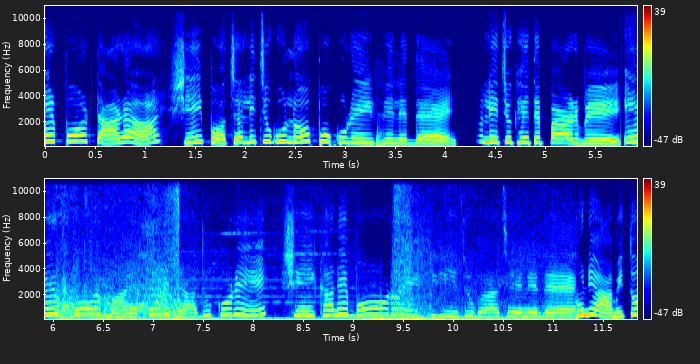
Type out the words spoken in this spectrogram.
এরপর তারা সেই পচা লিচুগুলো পুকুরেই ফেলে দেয়। লিচু খেতে পারবে। এরপর মায়াপুরি জাদু করে সেইখানে বড় একটি লিচু গাছ এনে দেয়। এখনই আমি তো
